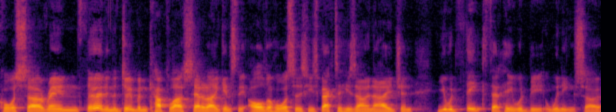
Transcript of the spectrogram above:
Course, uh, ran third in the Doomben Cup last Saturday against the older horses. He's back to his own age, and you would think that he would be winning. So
